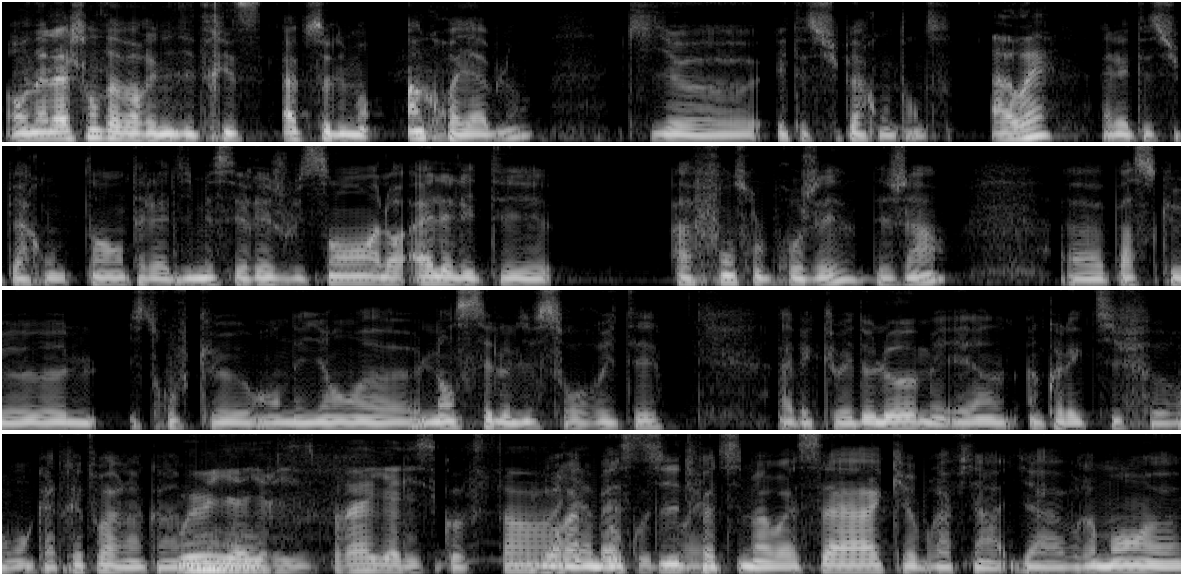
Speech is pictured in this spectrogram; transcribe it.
On a la chance d'avoir une éditrice absolument incroyable qui euh, était super contente. Ah ouais? Elle était super contente, elle a dit mais c'est réjouissant. Alors elle, elle était à fond sur le projet déjà, euh, parce que il se trouve qu'en ayant euh, lancé le livre Sororité, avec Chloé Delhomme et un, un collectif euh, vraiment 4 étoiles. hein, quand même. Oui, oui, il y a Iris Bray, il y a Alice Coffin. Lorraine de- Bastide. Fatima Wassak, bref, il y a- il y, a vraiment euh,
